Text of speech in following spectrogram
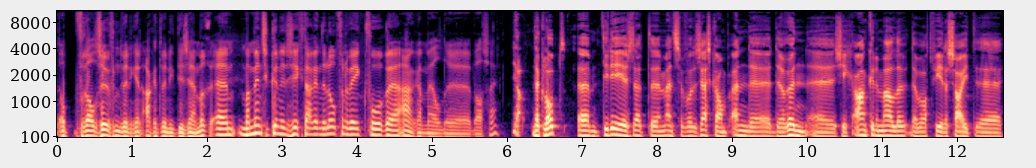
op vooral 27 en 28 december. maar mensen kunnen zich daar in de loop van de week voor aan gaan melden, Bas. Hè? Ja, dat klopt. Um, het idee is dat mensen voor de zeskamp en de, de run zich aan kunnen melden. Dat wordt via de site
